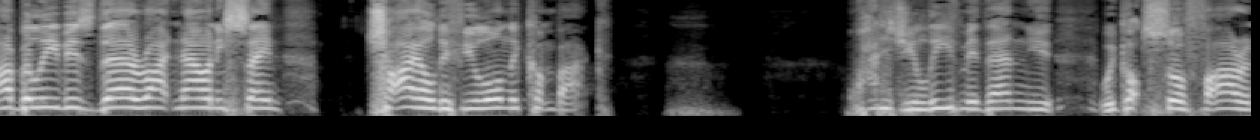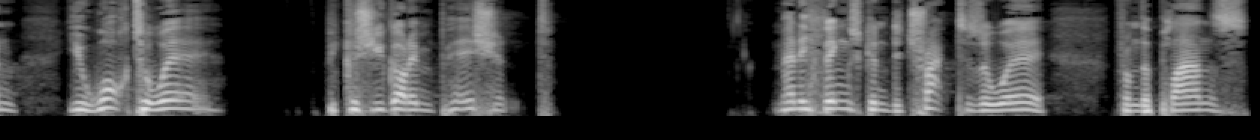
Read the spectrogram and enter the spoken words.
I believe he's there right now and he's saying, child, if you'll only come back. Why did you leave me then? You, we got so far and you walked away because you got impatient. Many things can detract us away from the plans.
